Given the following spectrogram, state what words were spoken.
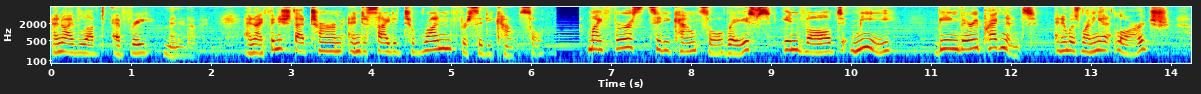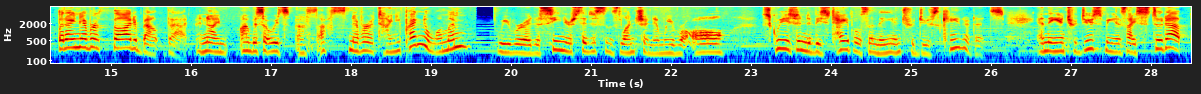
and I've loved every minute of it. And I finished that term and decided to run for city council. My first city council race involved me being very pregnant, and it was running at large. But I never thought about that, and I, I was always, I was never a tiny pregnant woman. We were at a senior citizens luncheon, and we were all squeezed into these tables and they introduced candidates. And they introduced me as I stood up.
